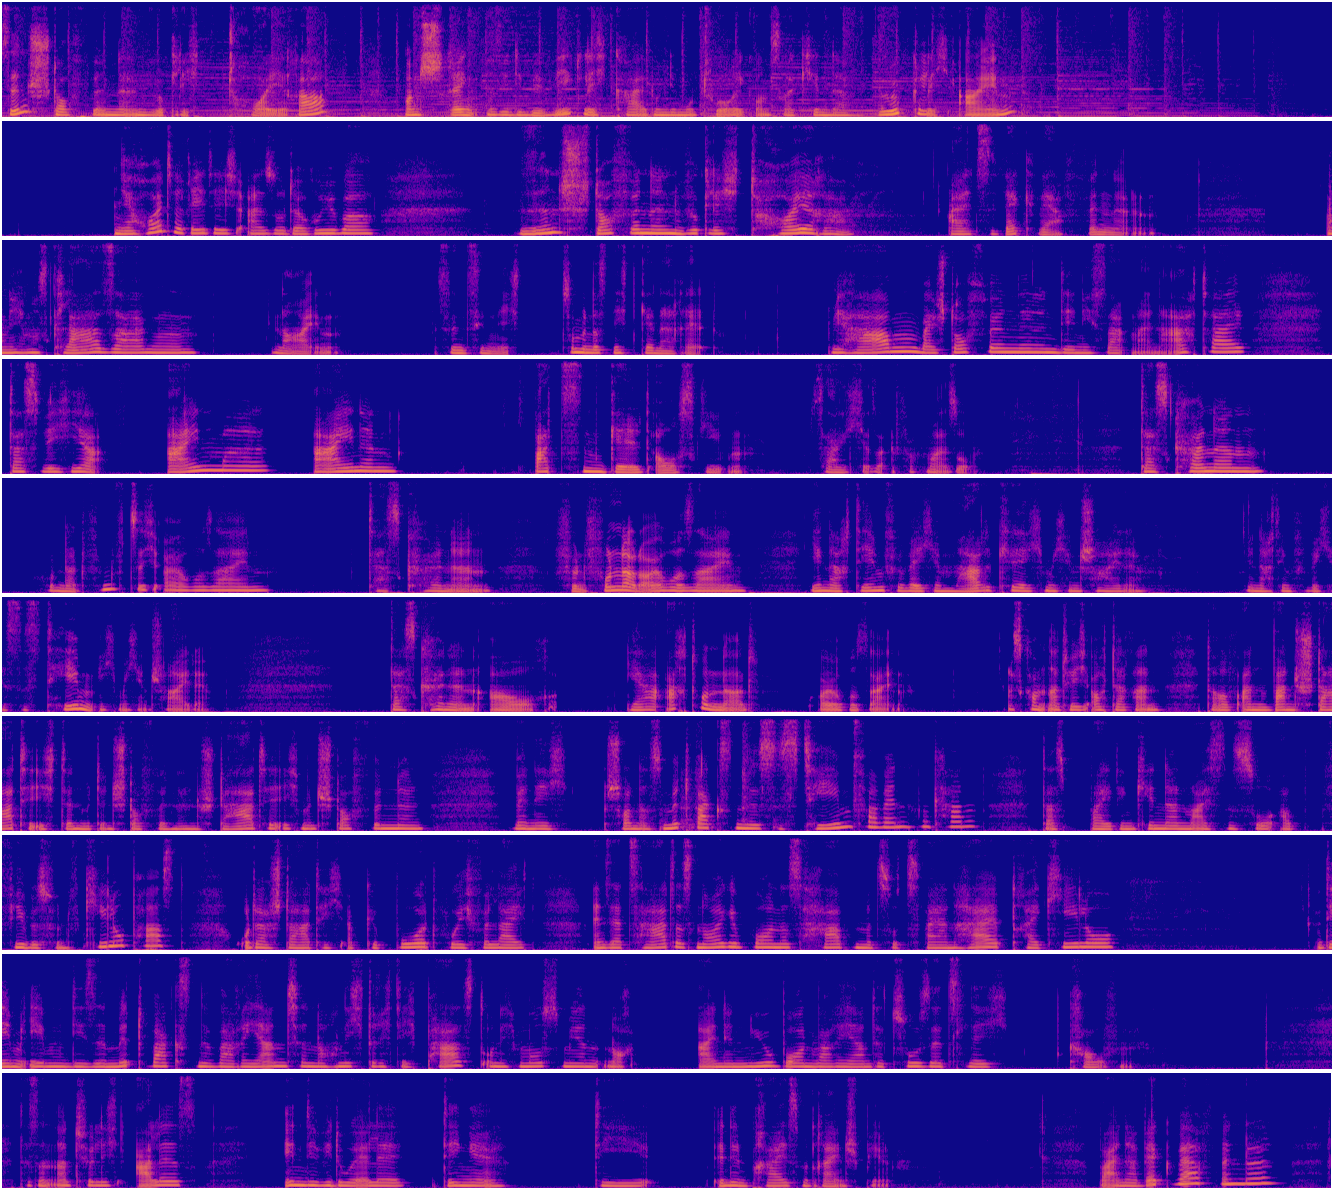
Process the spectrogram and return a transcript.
Sind Stoffwindeln wirklich teurer und schränken sie die Beweglichkeit und die Motorik unserer Kinder wirklich ein? Ja, heute rede ich also darüber, sind Stoffwindeln wirklich teurer als Wegwerfwindeln? Und ich muss klar sagen, nein, sind sie nicht. Zumindest nicht generell. Wir haben bei Stoffwindeln, den ich sage mal Nachteil, dass wir hier einmal einen Batzen Geld ausgeben, sage ich jetzt einfach mal so. Das können 150 Euro sein, das können 500 Euro sein, je nachdem, für welche Marke ich mich entscheide, je nachdem, für welches System ich mich entscheide. Das können auch ja 800 Euro sein. Es kommt natürlich auch daran, darauf an, wann starte ich denn mit den Stoffwindeln. Starte ich mit Stoffwindeln, wenn ich schon das mitwachsende System verwenden kann, das bei den Kindern meistens so ab 4 bis 5 Kilo passt, oder starte ich ab Geburt, wo ich vielleicht ein sehr zartes Neugeborenes habe mit so zweieinhalb, drei Kilo, dem eben diese mitwachsende Variante noch nicht richtig passt und ich muss mir noch eine Newborn-Variante zusätzlich kaufen. Das sind natürlich alles individuelle Dinge, die in den Preis mit reinspielen. Bei einer Wegwerfwindel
